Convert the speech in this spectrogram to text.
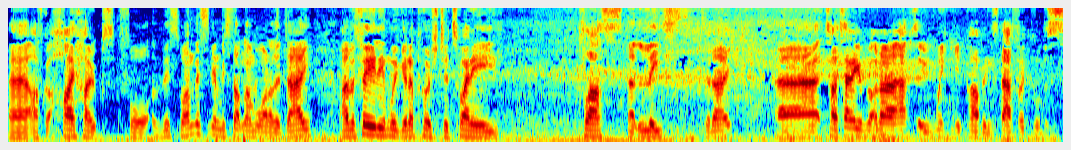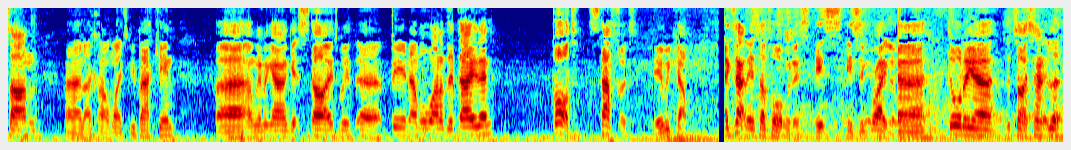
uh, I've got high hopes for this one. This is going to be stop number one of the day. I have a feeling we're going to push to 20 plus at least today. Uh, Titanic have got another absolutely wicked pub in Stafford called The Sun, and I can't wait to be back in. Uh, I'm going to go and get started with uh, beer number one of the day then. Bod, Stafford, here we come. Exactly as I thought with this. It's it's a great look. Uh, do the, uh, the Titanic, look,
